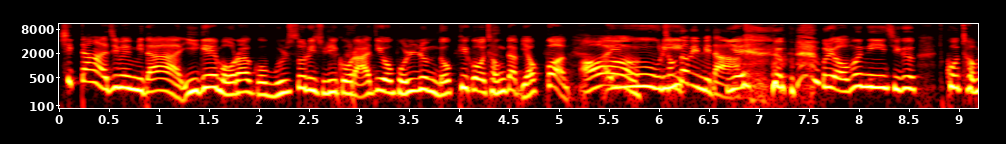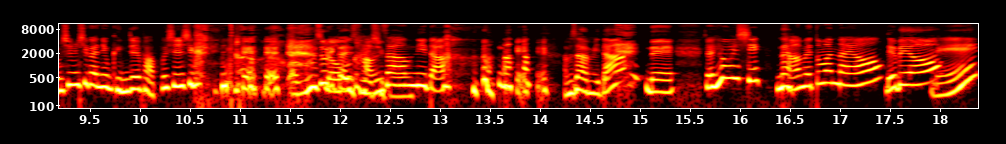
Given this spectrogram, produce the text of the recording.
식당 아지매입니다. 이게 뭐라고 물소리 줄이고 라디오 볼륨 높이고 정답 여권. 어, 정답입니다. 예. 우리 어머니 지금 곧 점심시간이면 굉장히 바쁘실 시간인데. 어, 물소리까지 너무. 감사합니다. 네. 감사합니다. 네. 자, 효은 씨. 네. 다음에 또 만나요. 네, 봬요. 네.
